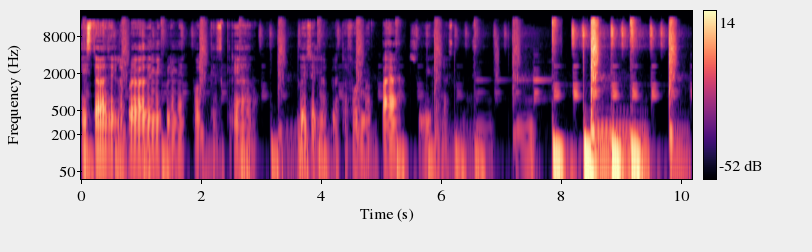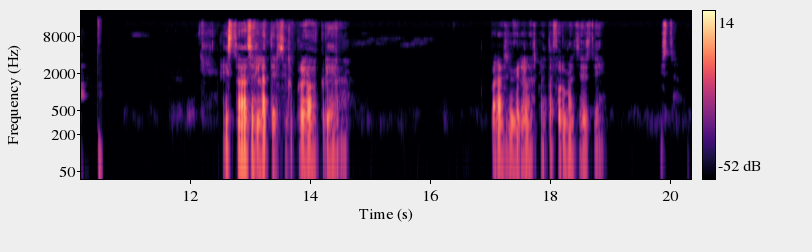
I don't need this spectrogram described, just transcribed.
Esta va a ser la prueba de mi primer podcast creado desde la plataforma para subir a las Esta va a ser la tercera prueba creada para subir a las plataformas desde esta.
